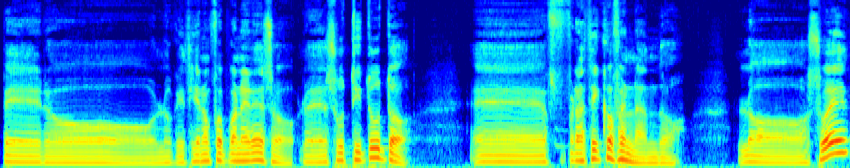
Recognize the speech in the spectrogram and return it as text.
Pero lo que hicieron fue poner eso, sustituto, eh, Francisco Fernando, los Suez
